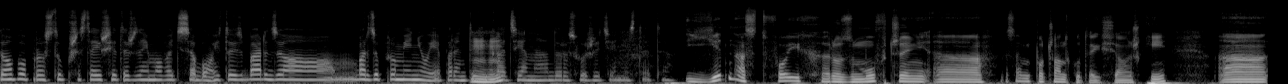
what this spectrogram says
to po prostu przestajesz się też zajmować sobą. I to jest bardzo, bardzo promieniuje parentyfikacja mhm. na dorosłe życie, niestety. Jedna z twoich rozmówczyń a, na samym początku tej książki a,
